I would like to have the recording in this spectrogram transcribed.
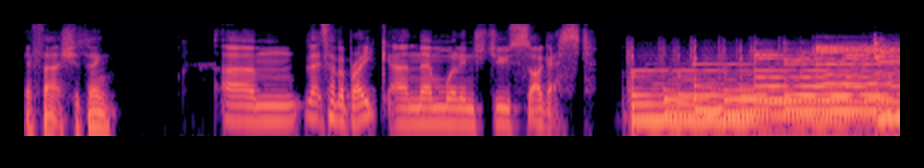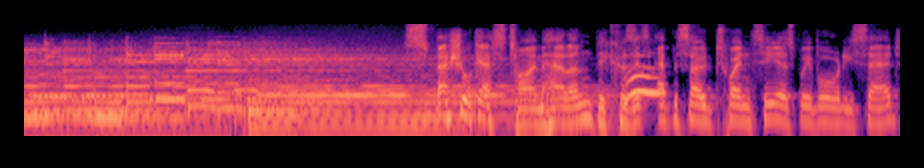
if that's your thing. Um, let's have a break, and then we'll introduce our guest. Special guest time, Helen, because Woo! it's episode 20, as we've already said.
